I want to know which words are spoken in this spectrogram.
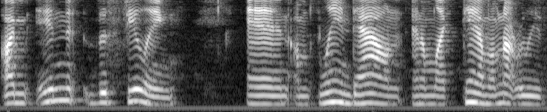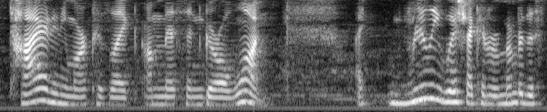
i'm in the ceiling and i'm laying down and i'm like damn i'm not really tired anymore because like i'm missing girl one i really wish i could remember this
